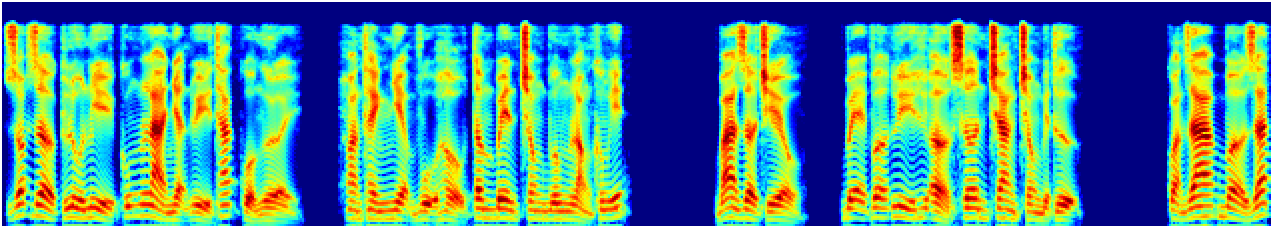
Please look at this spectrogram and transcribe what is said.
Rót giờ Clooney cũng là nhận ủy thác của người, hoàn thành nhiệm vụ hậu tâm bên trong buông lòng không ít. 3 giờ chiều, bệ vợ ly ở Sơn Trang trong biệt thự. Quản gia bờ rắt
